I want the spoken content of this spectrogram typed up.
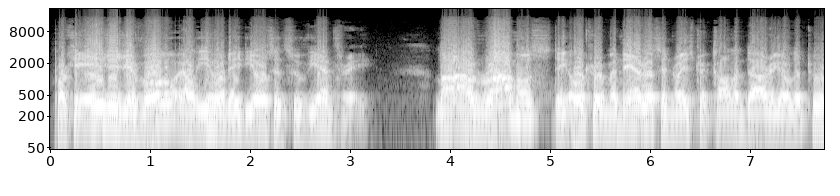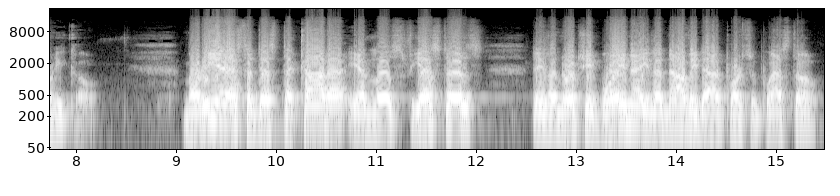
porque ella llevó al Hijo de Dios en su vientre. La honramos de otras maneras en nuestro calendario litúrgico. María está destacada en las fiestas de la Nochebuena y la Navidad, por supuesto.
